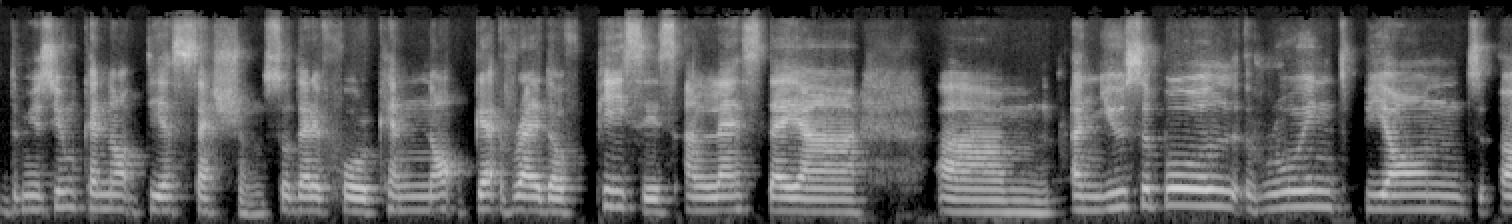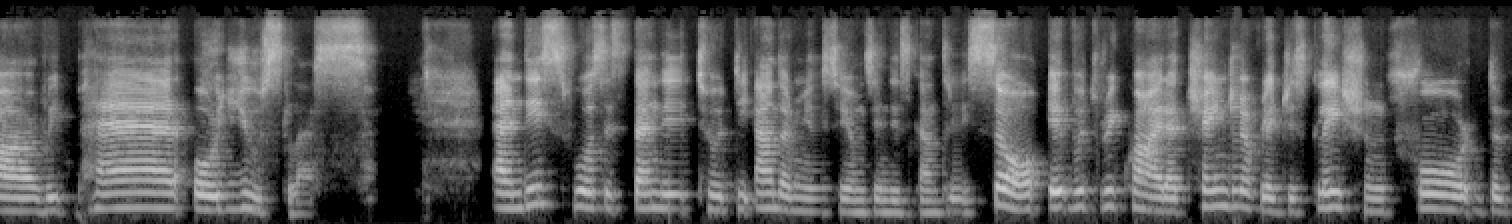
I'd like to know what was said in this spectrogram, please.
the museum cannot deaccession, so therefore cannot get rid of pieces unless they are um, unusable, ruined beyond uh, repair, or useless. And this was extended to the other museums in this country. So it would require a change of legislation for the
